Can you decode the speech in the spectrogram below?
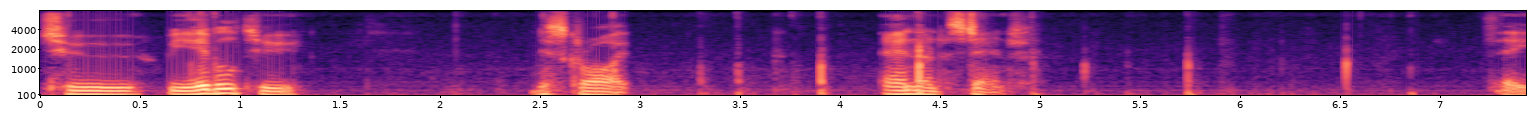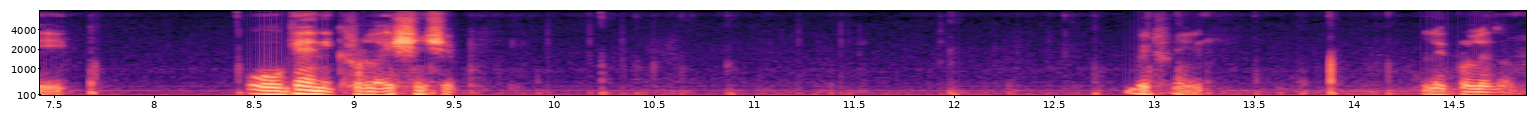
to be able to describe and understand the organic relationship between liberalism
